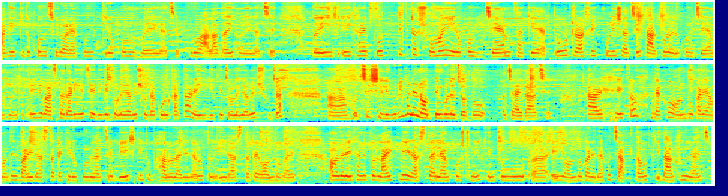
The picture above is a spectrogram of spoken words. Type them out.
আগে কীরকম ছিল আর এখন কীরকম হয়ে গেছে, পুরো আলাদাই হয়ে গেছে। তো এই, এইখানে প্রত্যেকটা সময় এরকম জ্যাম থাকে, এত ট্রাফিক পুলিশ আছে তারপর এরকম জ্যাম হয়ে থাকে। এই যে বাসটা দাঁড়িয়েছে, এদিকে চলে যাবে সোজা কলকাতা আর এইদিকে চলে যাবে সোজা হচ্ছে শিলিগুড়ি মানে নর্থ বেঙ্গলের যত জায়গা আছে। আর এই তো দেখো অন্ধকারে আমাদের বাড়ির রাস্তাটা কীরকম লাগছে, বেশ কিন্তু ভালো লাগে জানো তো এই রাস্তাটায় অন্ধকারে। আমাদের এখানে তো লাইট নেই, রাস্তায় ল্যাম্পপোস্ট নেই, কিন্তু এই অন্ধকারে দেখো চাপটাও কি দারুণ লাগছে।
